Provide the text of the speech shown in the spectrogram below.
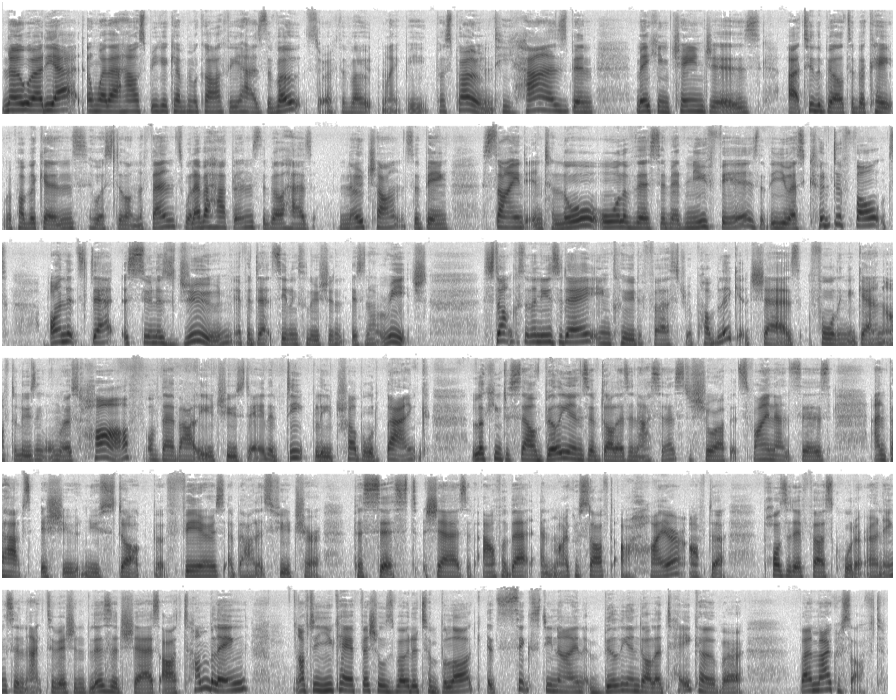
No word yet on whether House Speaker Kevin McCarthy has the votes or if the vote might be postponed. He has been making changes uh, to the bill to placate Republicans who are still on the fence. Whatever happens, the bill has no chance of being signed into law. All of this amid new fears that the U.S. could default on its debt as soon as June if a debt ceiling solution is not reached. Stocks in the news today include First Republic, its shares falling again after losing almost half of their value Tuesday. The deeply troubled bank looking to sell billions of dollars in assets to shore up its finances and perhaps issue new stock. But fears about its future persist. Shares of Alphabet and Microsoft are higher after positive first quarter earnings, and Activision Blizzard shares are tumbling after UK officials voted to block its $69 billion takeover by Microsoft.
